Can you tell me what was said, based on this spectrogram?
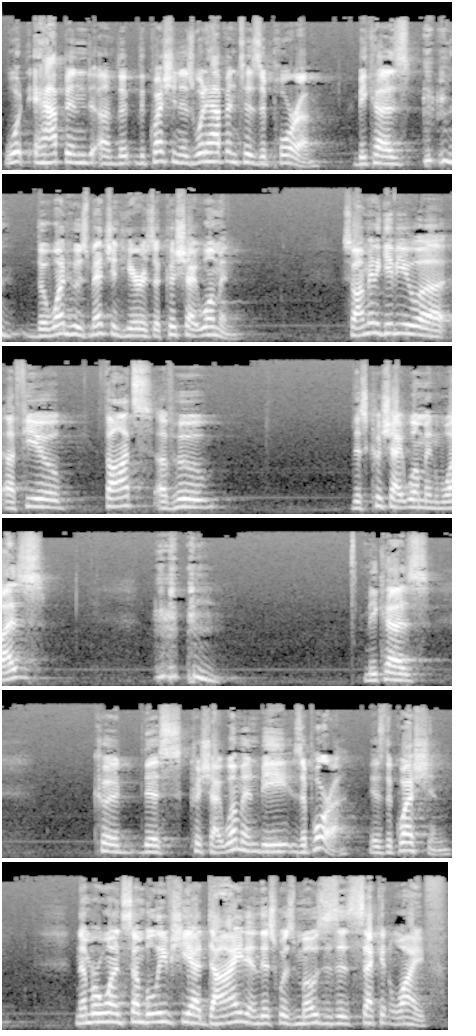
What happened? Uh, the, the question is, what happened to Zipporah? Because the one who's mentioned here is a Cushite woman. So I'm going to give you a, a few thoughts of who this Cushite woman was. because could this Cushite woman be Zipporah? Is the question. Number one, some believe she had died and this was Moses' second wife.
